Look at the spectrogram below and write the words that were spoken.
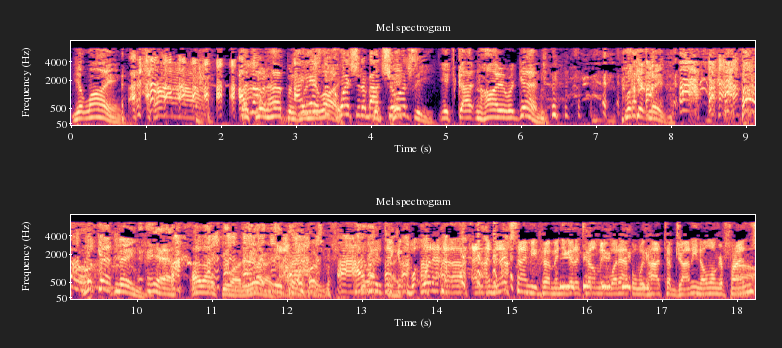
You're lying. That's what happens I when you lie. I asked a lie. question about The pitch- Chauncey. It's gotten higher again. Look at me. Look at me. Yeah. I like you, Artie. You're right. I like take a, what, what, uh, and, and the next time you come in, you got to tell me what happened with Hot Tub Johnny, no longer friends,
